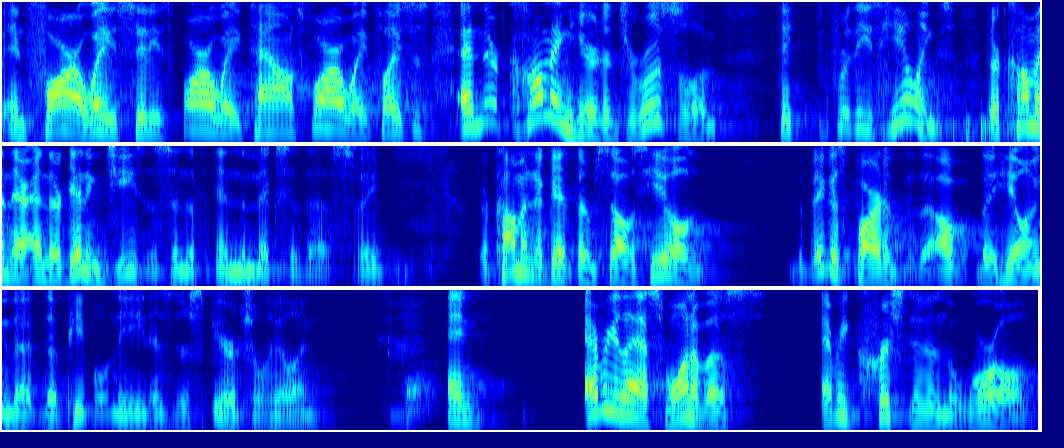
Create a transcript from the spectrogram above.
in far away cities, faraway towns, faraway places, and they're coming here to Jerusalem to, for these healings. They're coming there and they're getting Jesus in the, in the mix of this. See? They're coming to get themselves healed. The biggest part of, of the healing that, that people need is their spiritual healing. And every last one of us, every Christian in the world,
